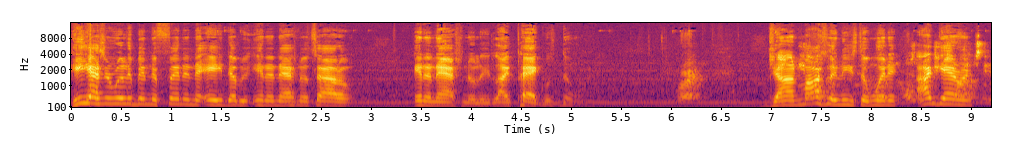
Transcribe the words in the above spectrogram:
He hasn't really been defending the AEW International title internationally like Pac was doing. Right. Jon Moxley needs to win it. I guarantee.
